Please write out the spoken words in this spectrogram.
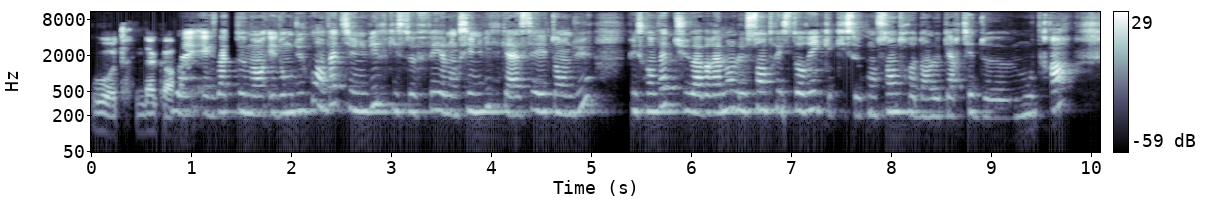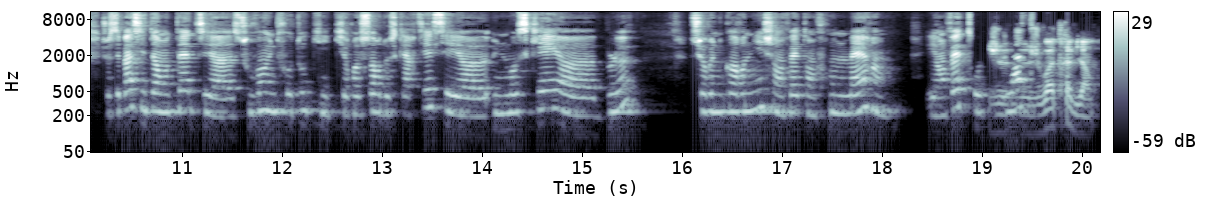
ou autre. D'accord. Ouais, exactement. Et donc du coup, en fait, c'est une ville qui se fait. Donc c'est une ville qui est assez étendue, puisqu'en fait, tu as vraiment le centre historique qui se concentre dans le quartier de Moutra. Je sais pas si tu as en tête, il y a souvent une photo qui, qui ressort de ce quartier. C'est euh, une mosquée bleue sur une corniche en fait en front de mer. Et en fait, je, je vois très bien.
